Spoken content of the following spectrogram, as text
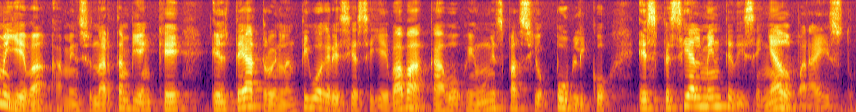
me lleva a mencionar también que el teatro en la antigua Grecia se llevaba a cabo en un espacio público especialmente diseñado para esto,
